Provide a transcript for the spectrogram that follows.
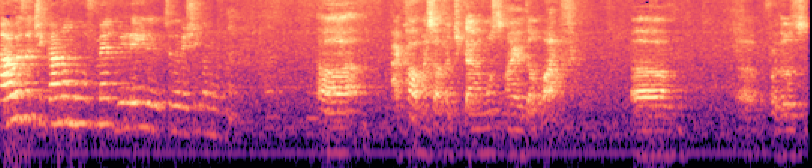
how is the Chicano movement related to the Mexica movement? Uh, I call myself a Chicano most of my adult life. Um, uh, for those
